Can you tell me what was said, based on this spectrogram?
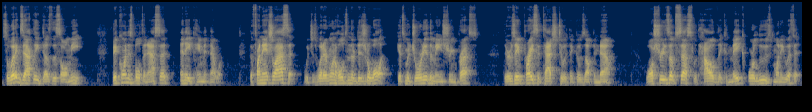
So, what exactly does this all mean? Bitcoin is both an asset and a payment network. The financial asset, which is what everyone holds in their digital wallet, gets majority of the mainstream press. There is a price attached to it that goes up and down. Wall Street is obsessed with how they can make or lose money with it.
